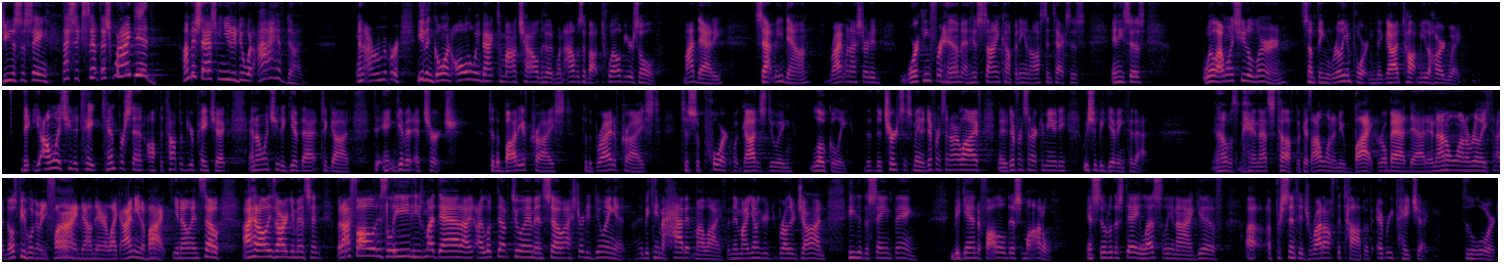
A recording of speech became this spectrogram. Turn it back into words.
Jesus is saying, that's, that's what I did. I'm just asking you to do what I have done. And I remember even going all the way back to my childhood when I was about 12 years old. My daddy sat me down right when I started working for him at his sign company in Austin, Texas. And he says, Will, I want you to learn something really important that God taught me the hard way. That I want you to take 10% off the top of your paycheck and I want you to give that to God and give it at church to the body of Christ, to the bride of Christ, to support what God is doing locally. The, the church that's made a difference in our life, made a difference in our community, we should be giving to that. And I was, man, that's tough because I want a new bike real bad, Dad. And I don't want to really, those people are going to be fine down there. Like, I need a bike, you know? And so I had all these arguments, and but I followed his lead. He's my dad. I, I looked up to him, and so I started doing it. It became a habit in my life. And then my younger brother, John, he did the same thing. Began to follow this model. And still to this day, Leslie and I give a, a percentage right off the top of every paycheck to the Lord.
